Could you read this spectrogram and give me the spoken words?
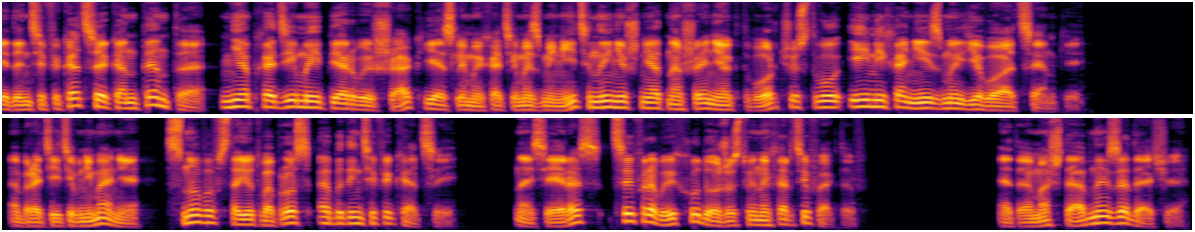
Идентификация контента — необходимый первый шаг, если мы хотим изменить нынешнее отношение к творчеству и механизмы его оценки. Обратите внимание, снова встает вопрос об идентификации. На сей раз цифровых художественных артефактов. Это масштабная задача,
